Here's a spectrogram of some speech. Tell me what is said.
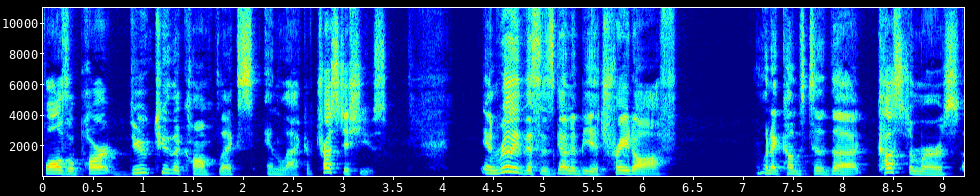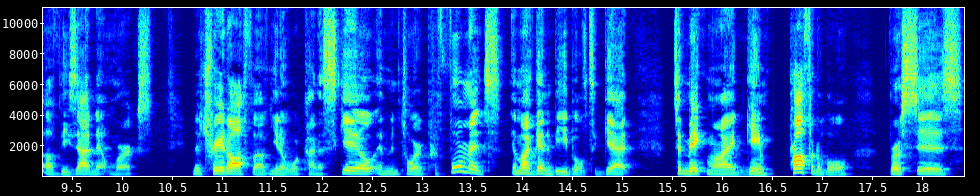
falls apart due to the conflicts and lack of trust issues. And really, this is going to be a trade off when it comes to the customers of these ad networks the trade off of you know what kind of scale inventory performance am i going to be able to get to make my game profitable versus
